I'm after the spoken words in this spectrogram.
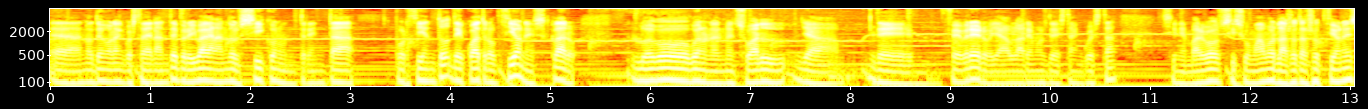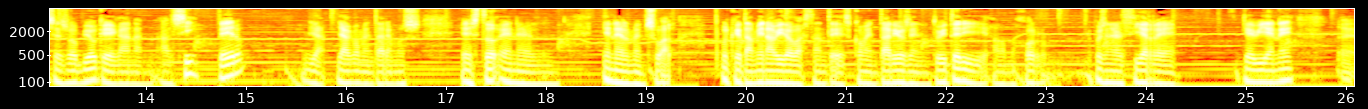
Eh, no tengo la encuesta delante, pero iba ganando el sí con un 30% de cuatro opciones, claro. Luego, bueno, en el mensual ya de febrero ya hablaremos de esta encuesta. Sin embargo, si sumamos las otras opciones, es obvio que ganan al sí, pero ya, ya comentaremos esto en el, en el mensual. Porque también ha habido bastantes comentarios en Twitter y a lo mejor pues en el cierre que viene eh,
